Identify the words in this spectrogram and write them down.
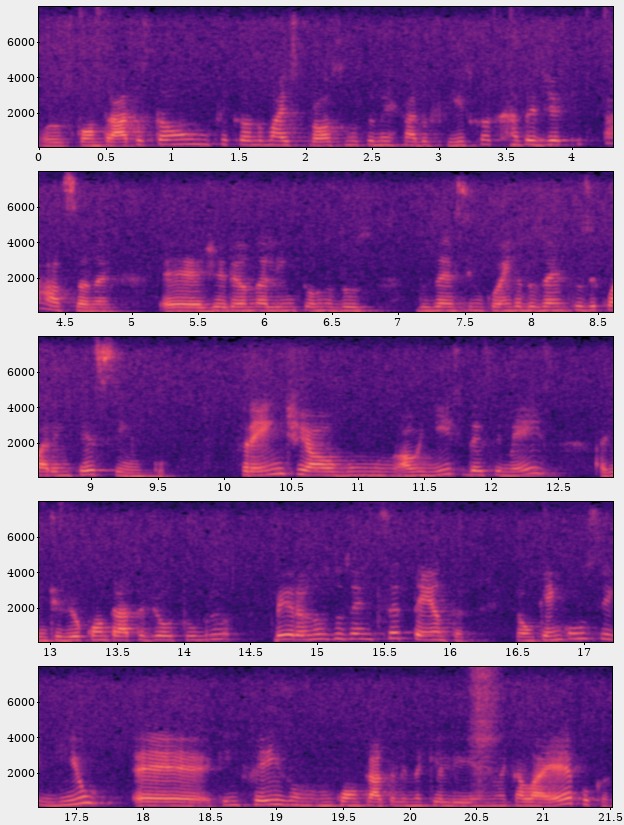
Os contratos estão ficando mais próximos do mercado físico a cada dia que passa, né? É, gerando ali em torno dos 250, 245. Frente a algum, ao início desse mês, a gente viu o contrato de outubro beirando os 270. Então, quem conseguiu, é, quem fez um, um contrato ali naquele, naquela época,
